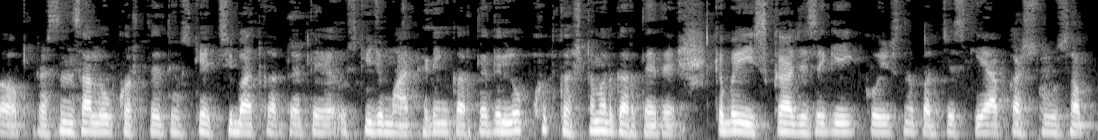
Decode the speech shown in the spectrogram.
प्रशंसा लोग करते थे, उसकी अच्छी बात करते थे, उसकी जो मार्केटिंग करते थे, लोग खुद कस्टमर करते थे कि भाई इसका जैसे कि कोई उसने परचेस किया, आपका शूज़ आप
